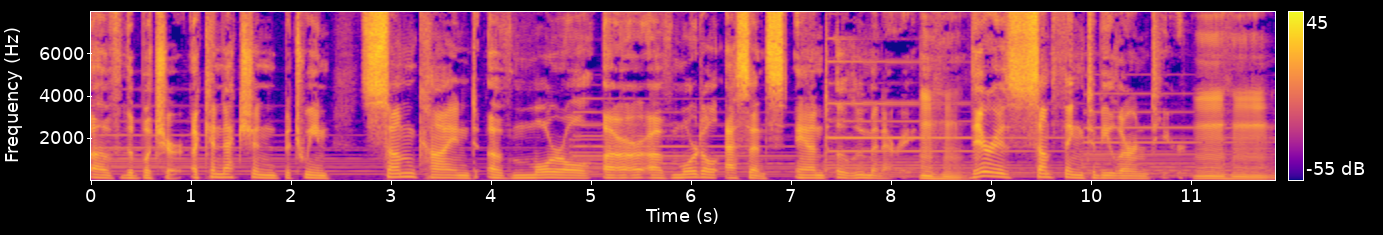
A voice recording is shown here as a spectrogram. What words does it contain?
of the butcher, a connection between some kind of moral or of mortal essence and a luminary. Mm-hmm. There is something to be learned here. Mm-hmm.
